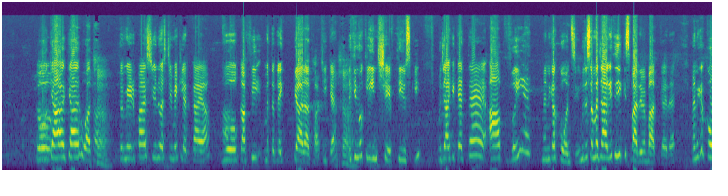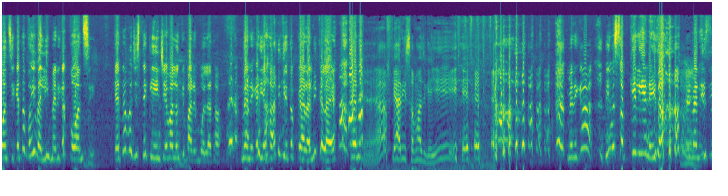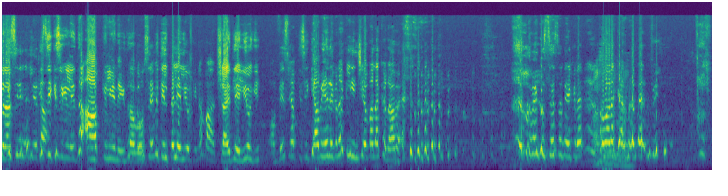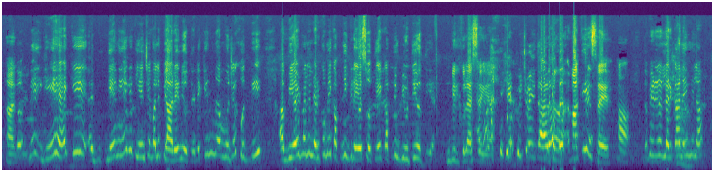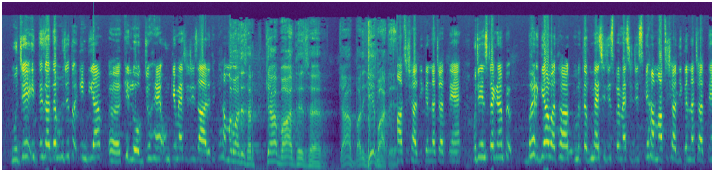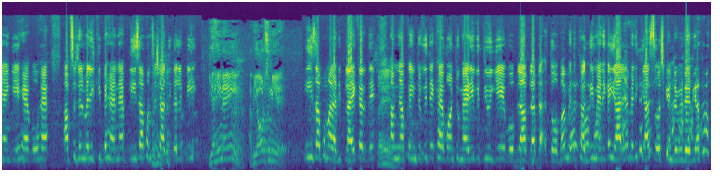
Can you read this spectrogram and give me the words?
तो क्या क्या हुआ था? अच्छा। तो मेरे पास यूनिवर्सिटी में एक लड़का आया वो काफ़ी मतलब लाइक प्यारा था ठीक है? अच्छा। लेकिन वो क्लीन शेप थी उसकी। मुझे आके कहता है आप वही हैं? मैंने कहा कौन सी? मुझे समझ आ गई थी ये किस बारे में बात कर रहा है। मैंने कहा कौन सी? कहता वही वाली। मैंने कहा कौन सी? कहते वो जिसने क्लीन शेप वालों के बारे में बोला था। मैंने कहा यार ये तो प्यारा निकला है। मैंने प्यारी समझ गई। मैंने कहा नहीं वो सबके लिए नहीं था। फिर मैंने इस तरह से किसी। किसी के लिए था आपके लिए नहीं था तो वो उससे भी दिल पे ले ली होगी ना बात? शायद ले ली होगी। ऑब्वियसली आप किसी की अब ये देखो ना क्लीन शेप वाला खराब है। तुम्हें गुस्से से देख रहे हमारा। कैमरा मैन भी। हाँ तो नहीं ये है कि ये नहीं है कि क्लीन शेप वाले प्यारे नहीं होते लेकिन मुझे खुद भी बियर्ड वाले लड़कों में एक अपनी ग्रेस होती है एक अपनी ब्यूटी होती है। बिल्कुल ऐसा ही है है। ये कुछ हो जा रहा है हाँ, वाकई ऐसा है। हाँ तो फिर लड़का नहीं मिला। मुझे इतने ज़्यादा मुझे तो इंडिया के लोग जो हैं उनके मैसेजेस आ रहे थे कि हम क्या बात है सर? क्या बात है सर? क्या बात ये बात है। आपसे शादी करना चाहते हैं। मुझे इंस्टाग्राम पे भर गया हुआ था मतलब मैसेजेस पे मैसेजेस कि हम आपसे शादी करना चाहते हैं ये है वो है आप सजल मलिक की बहन है प्लीज़ आप हमसे शादी कर लें प्लीज़ यही नहीं अभी और सुनिए। प्लीज़ आप हमारा रिप्लाई कर दें। हमने आपका इंटरव्यू देखा है want to marry with you ये वो ब्ला ब्ला ब्ला तोबा मैं तो थक गई मैंने कहा यार मैंने क्या सोच के इंटरव्यू दे दिया था।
